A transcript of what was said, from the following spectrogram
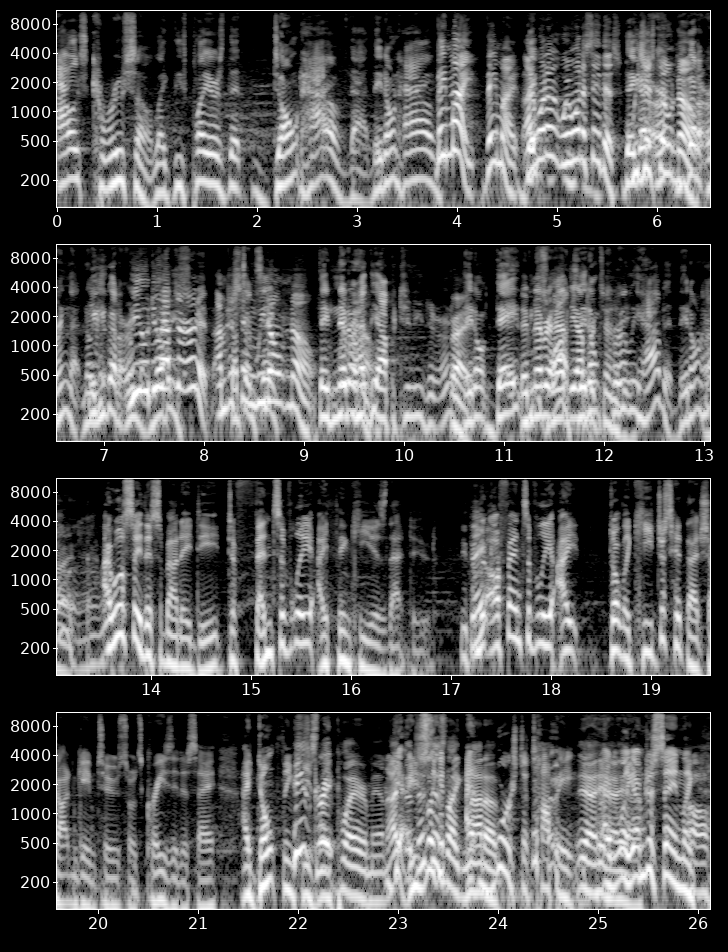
Alex Caruso, like these players that don't have that. They don't have. They might. They might. I want to. We want to say this. They we just earn- don't know. You got to earn that. No, you, got to earn. You do have to earn it. I'm just that's saying we don't know. They've never don't had the opportunity to earn Right. it. They don't. They They've never had watched, the They don't opportunity. currently have it. They don't have Right. it. I will say this about AD. Defensively, I think he is that dude. You I mean, think? offensively, I don't like he just hit that shot in game two, so it's crazy to say. I don't think He's he's, a great like, player, man. I- Yeah, he's this like, is a- like not at a- worst a top eight. Yeah, yeah, I- like. I'm just saying, like Oh.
